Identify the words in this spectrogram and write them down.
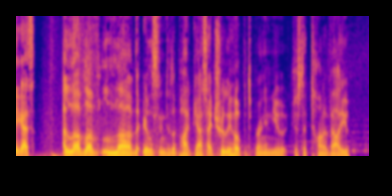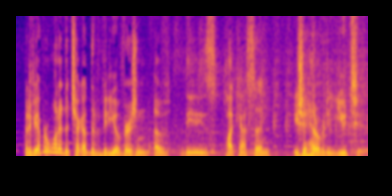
Hey guys, I love, love, love that you're listening to the podcast. I truly hope it's bringing you just a ton of value. But if you ever wanted to check out the video version of these podcasts, then you should head over to YouTube.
